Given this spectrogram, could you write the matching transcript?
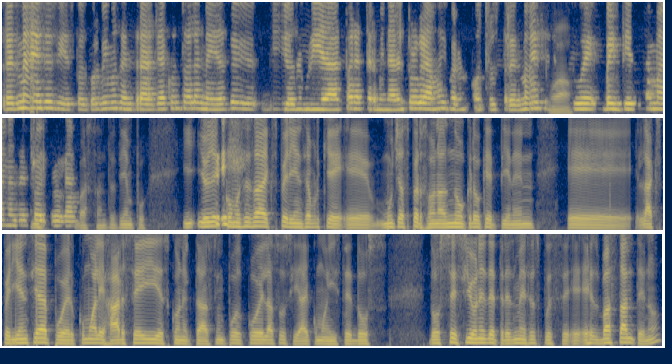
tres meses y después volvimos a entrar ya con todas las medidas de bioseguridad para terminar el programa y fueron otros tres meses. Estuve 22 semanas dentro del programa. Bastante tiempo. Y, oye, ¿cómo es esa experiencia? Porque eh, muchas personas no creo que tienen eh, la experiencia de poder como alejarse y desconectarse un poco de la sociedad, como dijiste, dos, dos sesiones de tres meses, pues e, es bastante, ¿no?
